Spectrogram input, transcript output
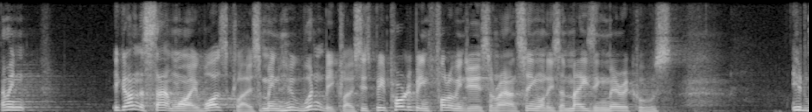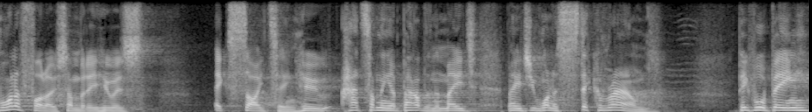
I mean, you can understand why he was close. I mean, who wouldn't be close? He's probably been following Jesus around, seeing all these amazing miracles. You'd want to follow somebody who was exciting, who had something about them that made, made you want to stick around. People were being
